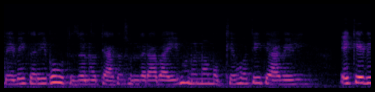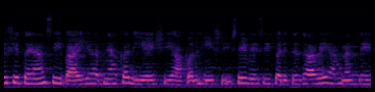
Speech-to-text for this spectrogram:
सेवे करी बहुत जण त्यात सुंदराबाई म्हणून मुख्य होती त्यावेळी. एके दिवशी तयांसी बाई आज्ञा करी येशी आपणही श्री सेवेसी करीत जावे आनंदे.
